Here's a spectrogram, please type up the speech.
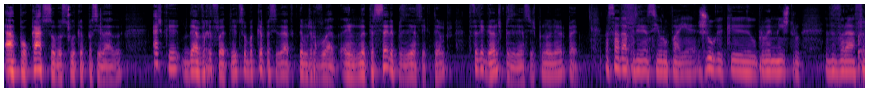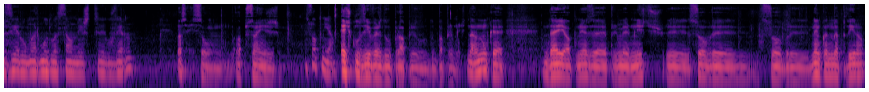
a, a apocar sobre a sua capacidade, acho que deve refletir sobre a capacidade que temos revelado na terceira presidência que temos de fazer grandes presidências para a União Europeia. Passada a presidência europeia, julga que o Primeiro-Ministro deverá fazer uma remodelação neste governo? Não sei, são opções A sua opinião? Exclusivas do próprio, do próprio Ministro. Não, nunca dei opiniões a Primeiro-Ministros eh, sobre, sobre, nem quando me pediram,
